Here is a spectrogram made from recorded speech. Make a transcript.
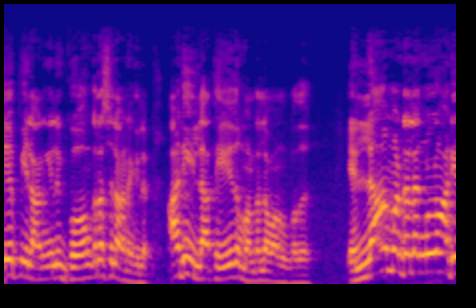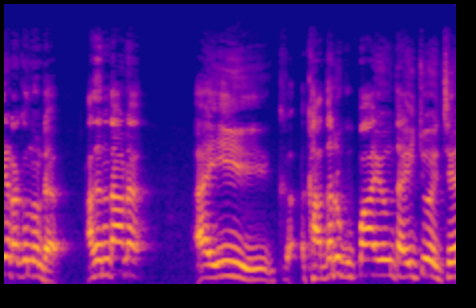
ജെ പിയിലാണെങ്കിലും കോൺഗ്രസിലാണെങ്കിലും അടിയില്ലാത്ത ഏത് മണ്ഡലമാണുള്ളത്? എല്ലാ മണ്ഡലങ്ങളിലും അടി നടക്കുന്നുണ്ട് അതെന്താണ്? ഈ ഖദർ കുപ്പായവും തയ്ച്ചു വെച്ച്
